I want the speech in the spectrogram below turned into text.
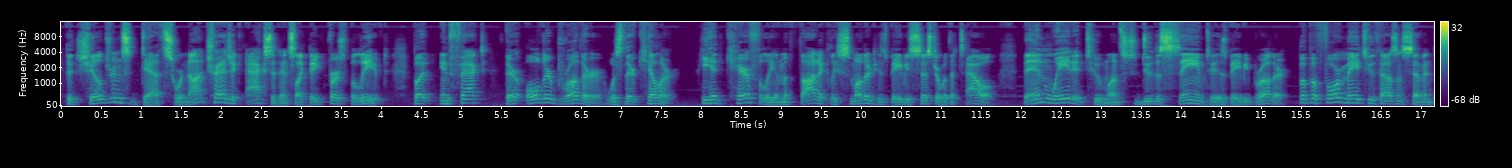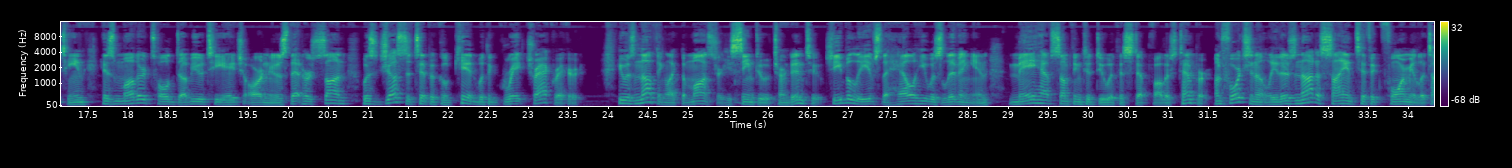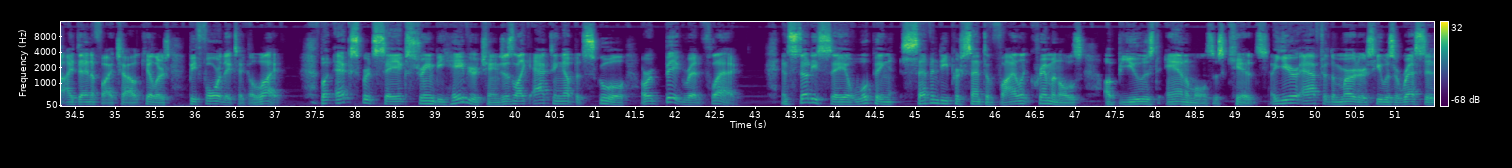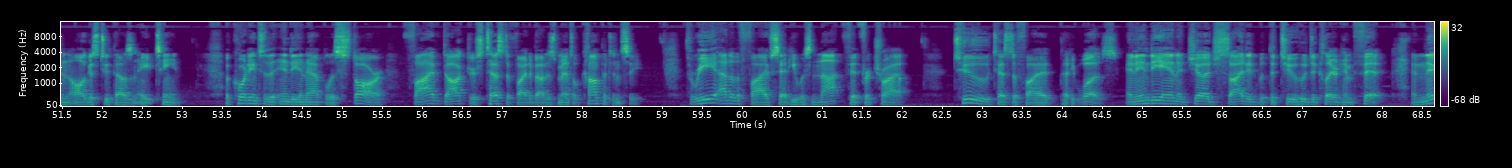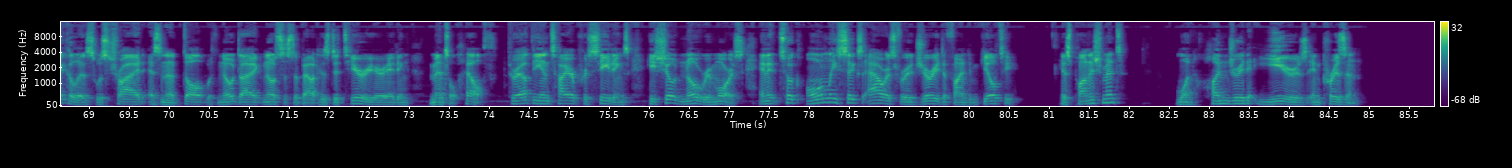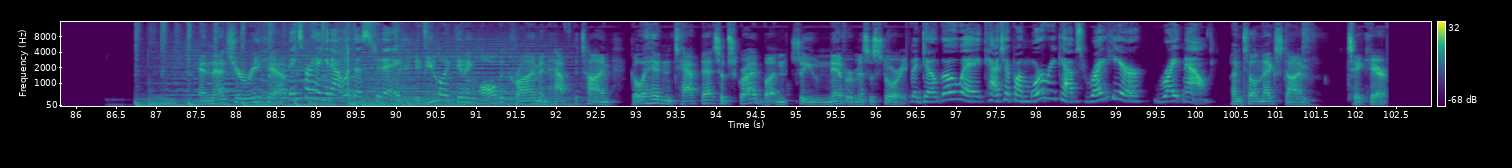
The children's deaths were not tragic accidents like they first believed, but in fact, their older brother was their killer. He had carefully and methodically smothered his baby sister with a towel, then waited two months to do the same to his baby brother. But before May 2017, his mother told WTHR News that her son was just a typical kid with a great track record. He was nothing like the monster he seemed to have turned into. She believes the hell he was living in may have something to do with his stepfather's temper. Unfortunately, there's not a scientific formula to identify child killers before they take a life. But experts say extreme behavior changes like acting up at school are a big red flag. And studies say a whooping 70% of violent criminals abused animals as kids. A year after the murders, he was arrested in August 2018. According to the Indianapolis Star, five doctors testified about his mental competency. Three out of the five said he was not fit for trial. Two testified that he was. An Indiana judge sided with the two who declared him fit, and Nicholas was tried as an adult with no diagnosis about his deteriorating mental health. Throughout the entire proceedings, he showed no remorse, and it took only six hours for a jury to find him guilty. His punishment? 100 years in prison. And that's your recap. Thanks for hanging out with us today. If you like getting all the crime in half the time, go ahead and tap that subscribe button so you never miss a story. But don't go away. Catch up on more recaps right here, right now. Until next time, take care.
